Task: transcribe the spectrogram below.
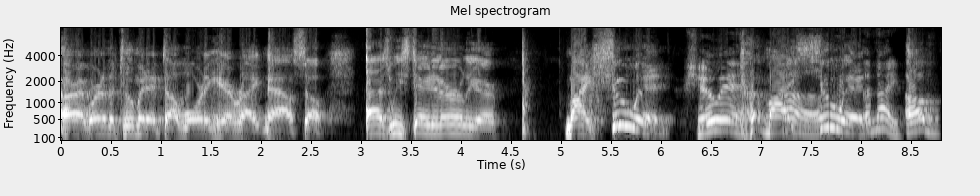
All right, we're in the two minute uh, warning here right now. So, as we stated earlier, my shoe in. Shoe in. my oh, shoe in. The night. Of,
